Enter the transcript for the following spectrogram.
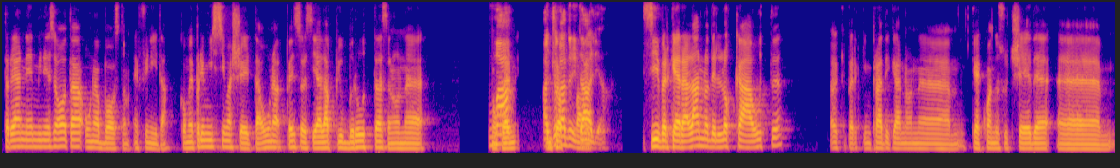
3 anni a Minnesota, una a Boston, è finita. Come primissima scelta, una penso sia la più brutta, se non... Ma ha giocato in Italia. Sì, perché era l'anno del lockout, perché in pratica non... Eh, che è quando succede... Eh,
